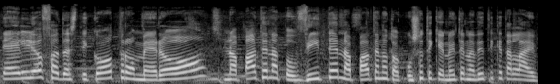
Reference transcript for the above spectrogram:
Τέλειο, φανταστικό, τρομερό. Να πάτε να το δείτε, να πάτε να το ακούσετε και εννοείται να δείτε και τα live.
